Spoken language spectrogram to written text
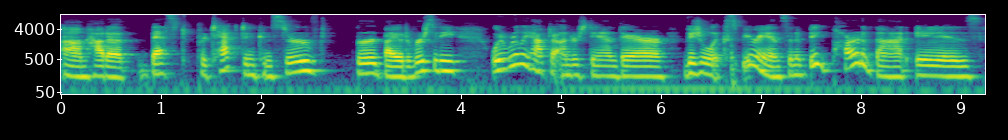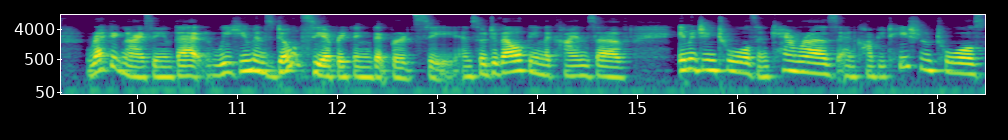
um, how to best protect and conserve bird biodiversity we really have to understand their visual experience. And a big part of that is recognizing that we humans don't see everything that birds see. And so developing the kinds of imaging tools and cameras and computational tools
